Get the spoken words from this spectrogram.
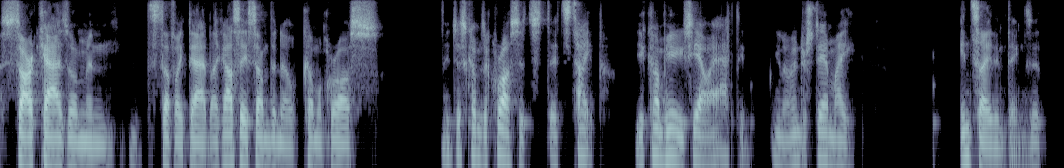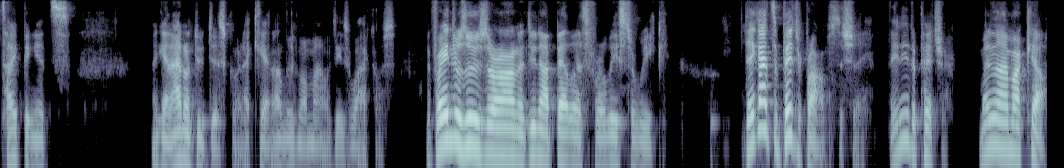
sarcasm and stuff like that. Like I'll say something that'll come across. It just comes across. It's it's type. You come here, you see how I acted. You know, understand my insight in things. Uh, typing, it's again. I don't do Discord. I can't. I lose my mind with these wackos. If Rangers lose, are on a do not bet list for at least a week. They got some pitcher problems to say. They need a pitcher. Moneyline Markel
